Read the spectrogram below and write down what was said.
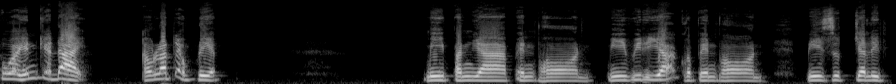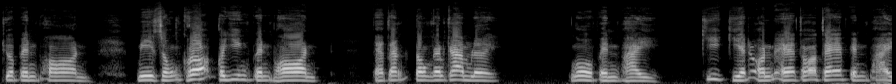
ตัวเห็นแก่ได้ เอารัดเอาเปรียบ มีปัญญาเป็นพร มีวิริยะก็เป็นพร มีสุจริตก็เป็นพร มีสงเคราะห์ก็ยิ่งเป็นพร แต่ทั้งตรงกันข้ามเลย โง่เป็นภัย ขี้เกียจอ่อนแอท้อแท้เป็นภัย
